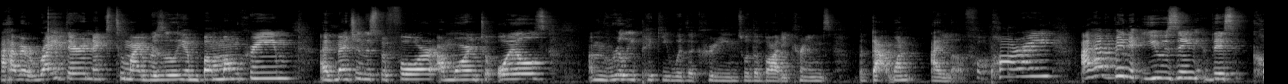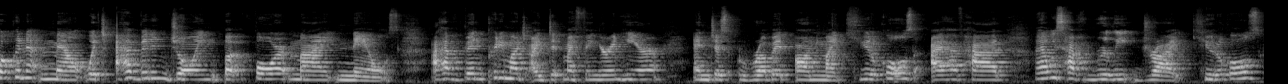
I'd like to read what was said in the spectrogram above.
I have it right there next to my Brazilian Bum Bum cream. I've mentioned this before, I'm more into oils. I'm really picky with the creams, with the body creams, but that one I love. Kopari, I have been using this coconut melt, which I have been enjoying, but for my nails. I have been pretty much, I dip my finger in here and just rub it on my cuticles. I have had, I always have really dry cuticles,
